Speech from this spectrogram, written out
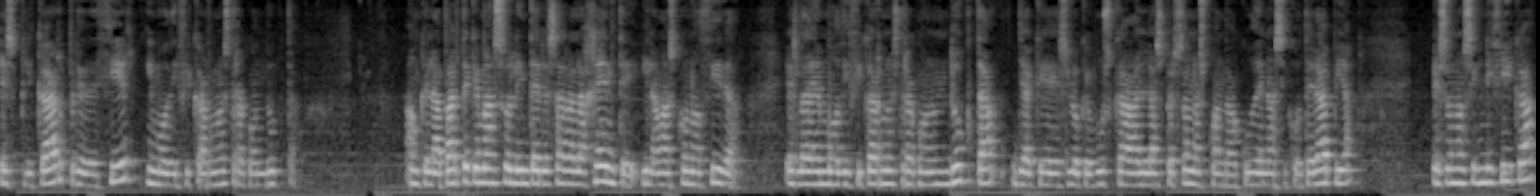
explicar, predecir y modificar nuestra conducta. Aunque la parte que más suele interesar a la gente y la más conocida es la de modificar nuestra conducta, ya que es lo que buscan las personas cuando acuden a psicoterapia, eso no significa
